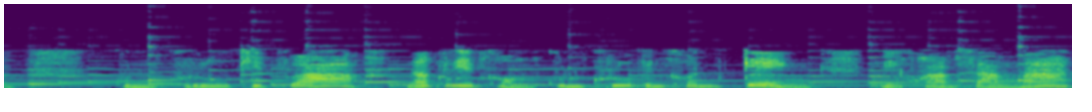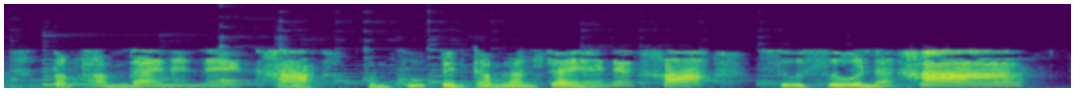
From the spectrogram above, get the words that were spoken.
คุณครูคิดว่านักเรียนของคุณครูเป็นคนเก่ง มีความสามารถต้องทำได้แน่ ๆ ค่ะ คุณครูเป็นกำลังใจให้นะคะ สู้ๆนะคะ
